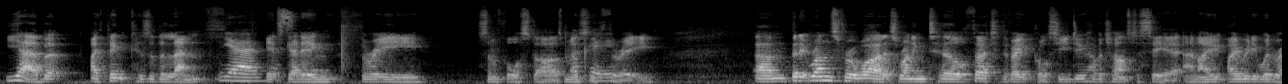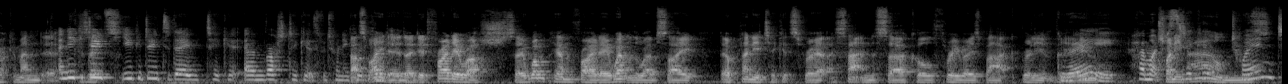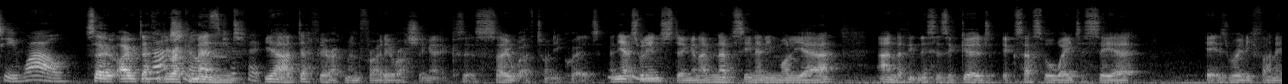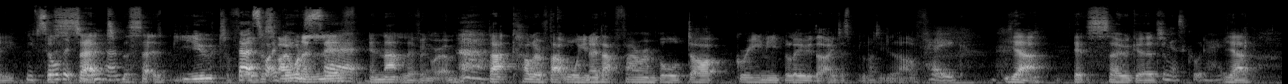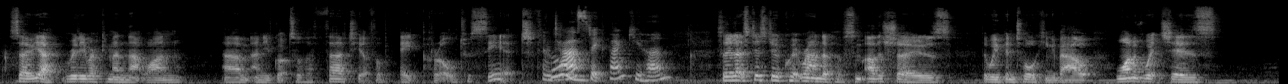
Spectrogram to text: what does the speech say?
Yeah, but I think because of the length, Yeah. it's getting three, some four stars, mostly Okay. three. Um, but it runs for a while. It's running till 30th of April, so you do have a chance to see it, and I, I really would recommend it. And you could 'cause do it's- you could do today ticket um, rush tickets for twenty. That's what I did. I did Friday Rush, so 1 pm Friday. Went on the website. There were plenty of tickets for it. I sat in the circle, three rows back. Brilliant view. Great. How much is the £20. Twenty. Wow. So I would definitely National, recommend. terrific. Yeah, I'd definitely recommend Friday rushing it because it's so worth twenty quid. And yeah, it's Hmm. really interesting. And I've never seen any Moliere, and I think this is a good, accessible way to see it. It is really funny. You've sold the it to set, me, huh? The set is beautiful. That's Just- what I think want to live in that living room. that color of that wall, you know, that Farrow and Ball dark greeny blue that I just bloody love. Hague. Yeah, it's so good. I think it's called Hague. Yeah. So yeah, really recommend that one. Um, and you've got till the 30th of April to see it. Fantastic. Thank you, hun. So let's just do a quick roundup of some other shows that we've been talking about. One of which is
